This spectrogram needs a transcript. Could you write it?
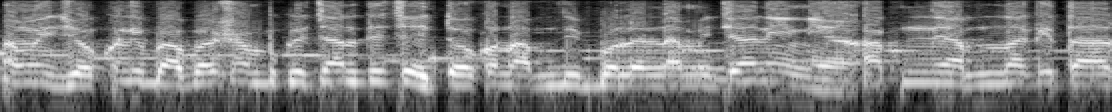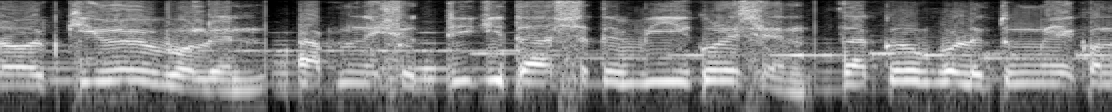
আমি যখনই বাবার সম্পর্কে জানতে চাই, তখন আপনি বলেন, আমি জানি না। আপনি আপনাকে তার কীভাবে বলেন? আপনি সত্যি কি তার সাথে বিয়ে করেছেন? সাকুর বলে বলে তুমি এখন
